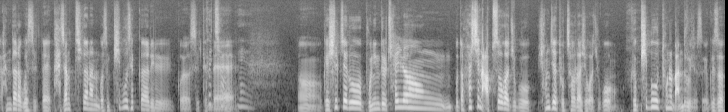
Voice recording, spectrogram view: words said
한다라고 했을 때 가장 티가 나는 것은 피부 색깔일 거였을 텐데. 예. 어, 그 실제로 본인들 촬영보다 훨씬 앞서 가지고 현재 도착을 하셔 가지고 그 피부 톤을 만들어 오셨어요. 그래서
